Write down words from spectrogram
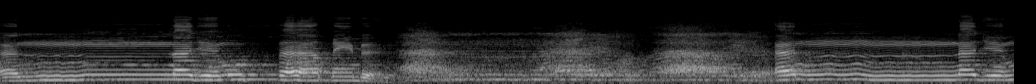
النجم الثاقب. النجم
